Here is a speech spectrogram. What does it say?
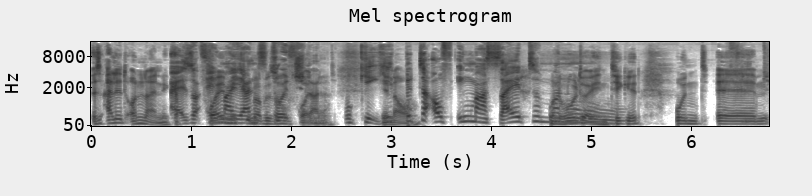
ist alles online. Ich Also freue einmal mich über Besuch, Deutschland. Freunde. Okay, Genau. Bitte auf Ingmars Seite. Und Manu. holt euch ein Ticket. Und ähm, Doch,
